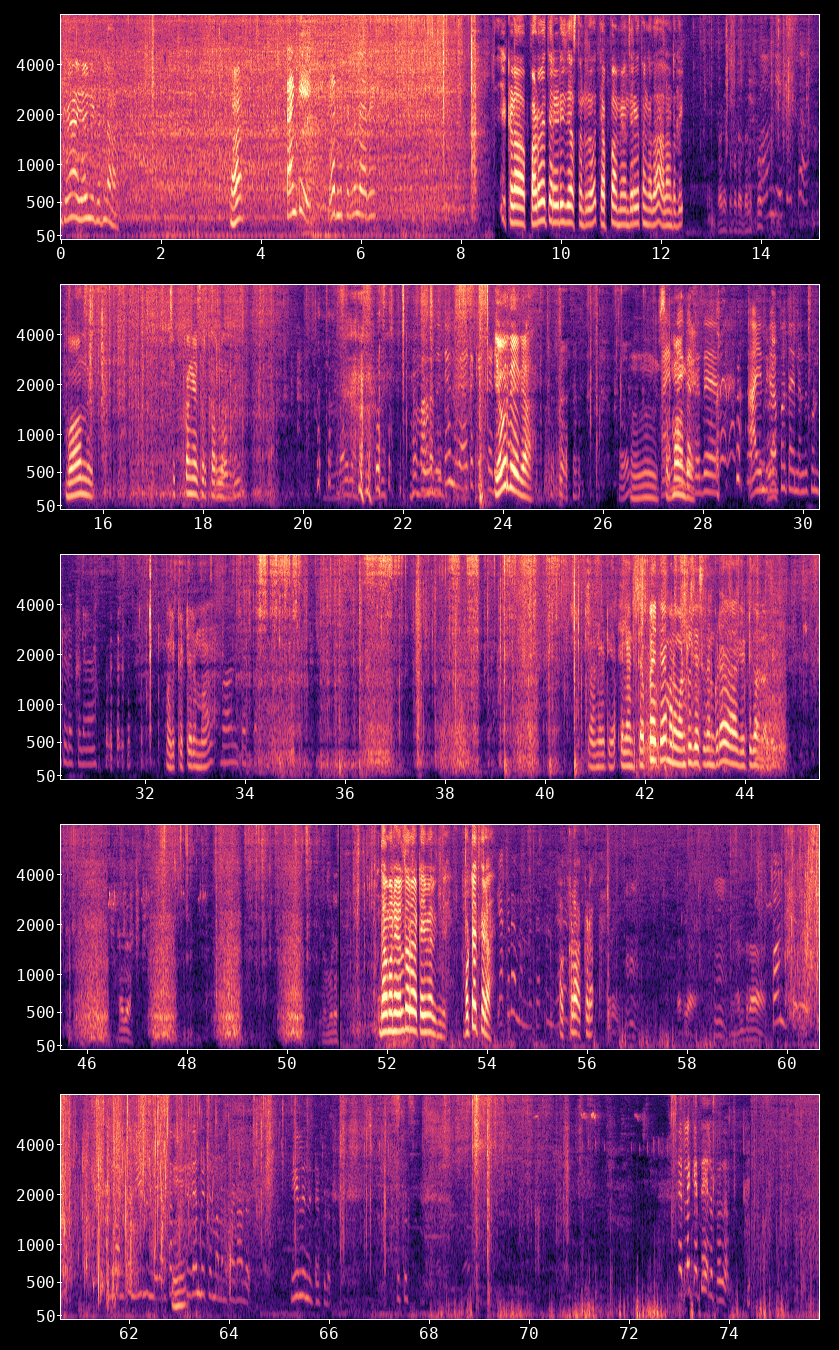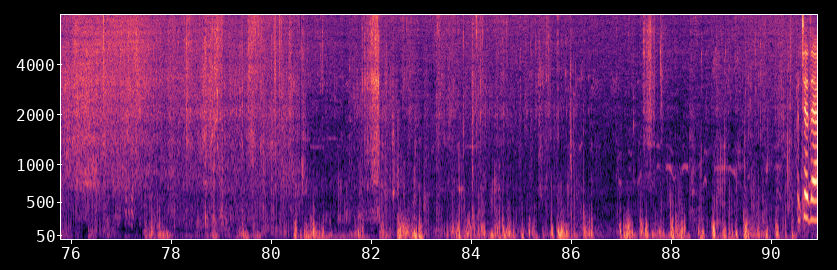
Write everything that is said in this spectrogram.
Okay ఏం నీకు ఎట్లా థ్యాంక్ యూ ఏరు మీ పిల్లలేరు ఇక్కడ పడవ అయితే రెడీ చేస్తుండ్రు తెప్ప మేము తిరుగుతాం కదా అలాంటిది. బాగుంది. చిక్కంగా వేసారు కర్రలు. ఎవరిది ఇది? సుమ్మా ఉంది. ఆయన కాకపోతే ఆయన ఎందుకుంటాడు అక్కడ? వాళ్ళు కట్టారమ్మా. బాగుంది నీట్గా ఇలాంటి తెప్ప అయితే మనం వంటలు చేసేదానికి కూడా గట్టిగా ఉంటుంది. దా మనం వెళ్తారా టైం వెళ్తుంది బుట్ట ఎత్తుకరా. ఎక్కడ మన చెప్పండి అక్కడ అక్కడ. నీళ్ళు పెట్టే మనం పడాలి. నీళ్ళు ఉన్నట్టప్పుడు వెళ్ళిపోదాం. వచ్చేదా?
